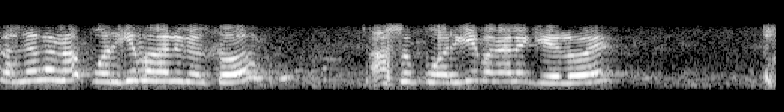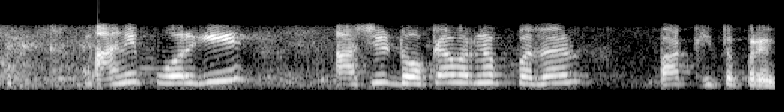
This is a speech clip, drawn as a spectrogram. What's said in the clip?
गण्याला ना पोरगी बघायला गेलतो. असं पोरगी बघायला गेलोय. आणि पोरगी अशी डोक्यावरनं पदर पाक इथपर्यंत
